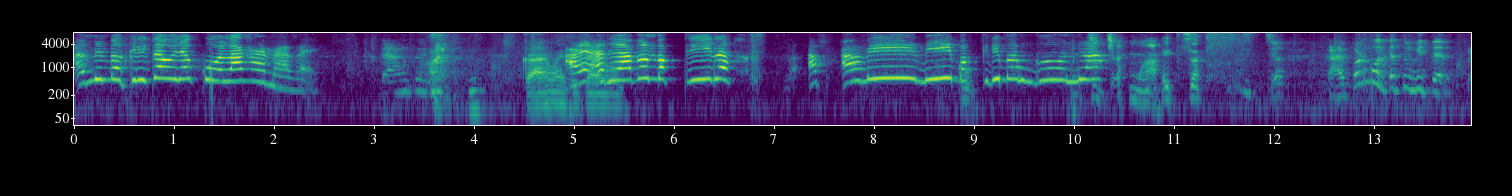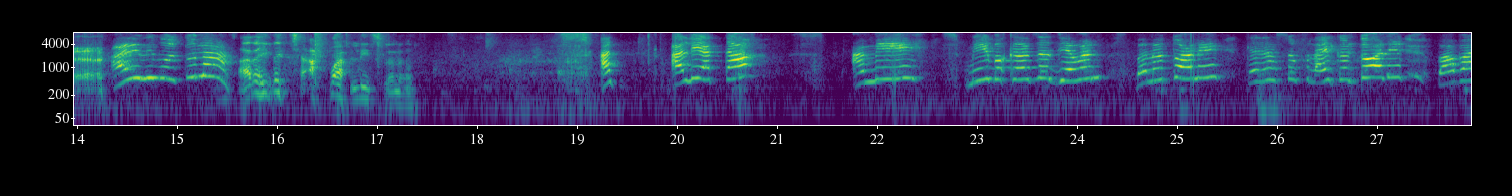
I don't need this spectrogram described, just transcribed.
आम्ही बकरीचा उद्या कोला खाणार आहे. टांग तुझी काय माहिती आणि काय आणि बोल- आपण बकरीला आप- आम्ही मी बकरी बनवून तिच्या माईचा. तिच्या. काय पण बोलता तुम्ही तर. आणि मी बोलतो ना. अरे इथे चहा पाडली सोनू आ- आणि आता आम्ही मी जेवण बनवतो आणि त्याचं फ्राय करतो आणि बाबा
